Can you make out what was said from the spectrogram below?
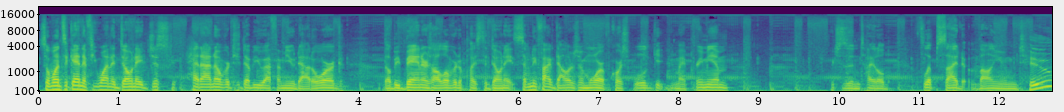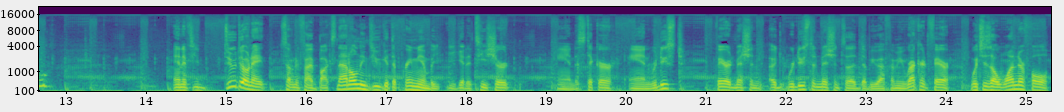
So, once again, if you want to donate, just head on over to WFMU.org. There'll be banners all over the place to donate. $75 or more, of course, will get you my premium, which is entitled Flipside Volume 2. And if you do donate 75 bucks, not only do you get the premium, but you get a t-shirt and a sticker and reduced fair admission, uh, reduced admission to the WFMU Record Fair, which is a wonderful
